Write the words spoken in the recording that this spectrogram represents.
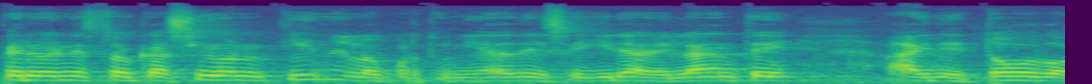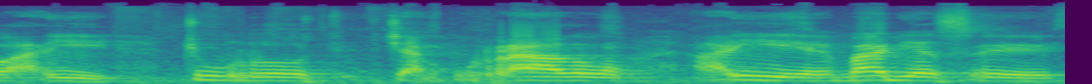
pero en esta ocasión tienen la oportunidad de seguir adelante. Hay de todo, hay churros, champurrado, hay eh, varios eh,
